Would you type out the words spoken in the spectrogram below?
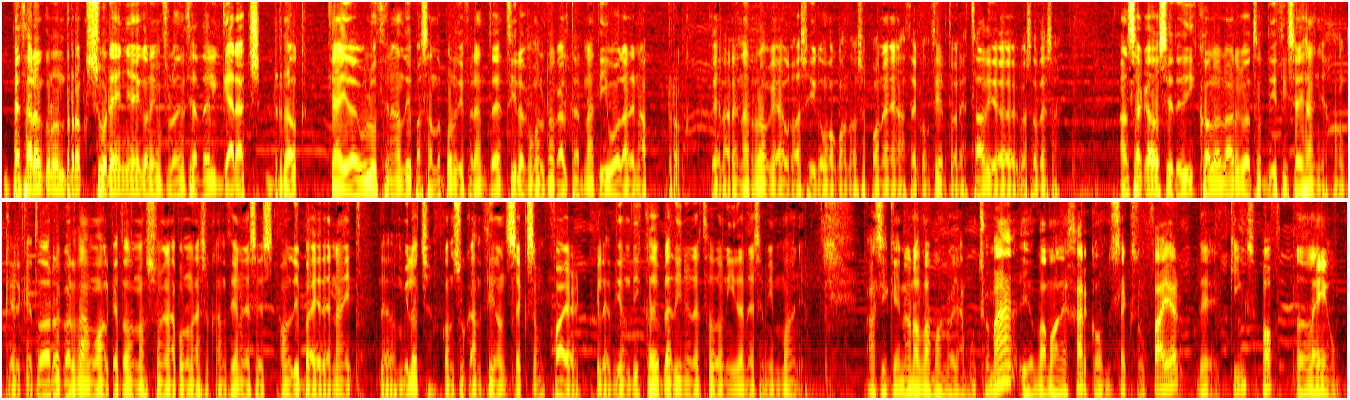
Empezaron con un rock sureño y con influencias del garage rock que ha ido evolucionando y pasando por diferentes estilos, como el rock alternativo, el arena rock. Que el arena rock es algo así como cuando se pone a hacer conciertos en estadios, cosas de esas. Han sacado siete discos a lo largo de estos 16 años, aunque el que todos recordamos, al que todos nos suena por una de sus canciones es Only by the Night, de 2008, con su canción Sex on Fire, que les dio un disco de platino en Estados Unidos en ese mismo año. Así que no nos vamos a enrollar mucho más y os vamos a dejar con Sex on Fire de Kings of Leon.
